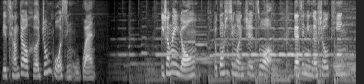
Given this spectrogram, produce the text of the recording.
也强调和中国行无关。以上内容由公司新闻制作，感谢您的收听。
